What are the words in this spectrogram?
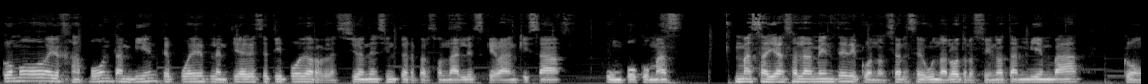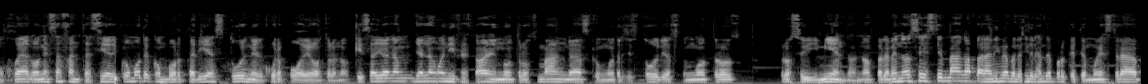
cómo el Japón también te puede plantear ese tipo de relaciones interpersonales que van quizá un poco más, más allá solamente de conocerse uno al otro, sino también va con, juega con esa fantasía de cómo te comportarías tú en el cuerpo de otro, ¿no? Quizá ya lo, ya lo han manifestado en otros mangas, con otras historias, con otros procedimientos, ¿no? Pero al menos este manga para mí me parece interesante porque te muestra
